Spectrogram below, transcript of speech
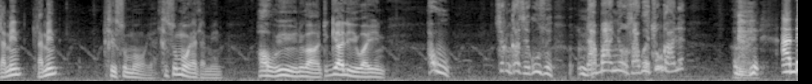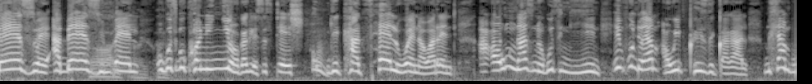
dlamini dlamini. Hlisa umoya, hlisa umoya dlamini. Hawu yini kanti? Kuyaliwa yini? Hawu sengaze kuzwe nabanyoza kwethu ngale. abezwe abezwe impela. ukuthi kukhona inyoka kulesi stage ngikhathele wena warrant awungazi nokuthi ngiyini. Imfundo yami awuyigqizi iqakala mhlawumbe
